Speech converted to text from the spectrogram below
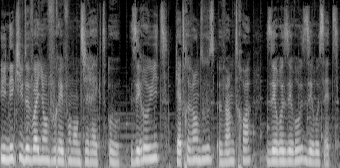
Une équipe de voyants vous répond en direct au 08 92 23 0007.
